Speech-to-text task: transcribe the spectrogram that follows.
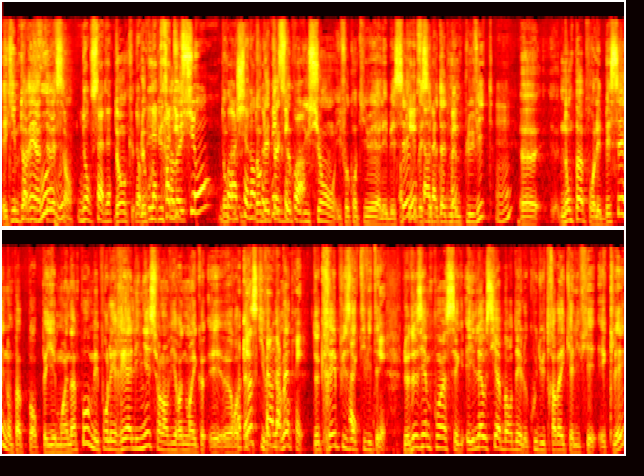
et qui me paraît intéressant. donc, ça, donc, le coût la du traduction donc, donc les taxes de production, il faut continuer à les baisser, les baisser peut-être même plus vite. Mmh. Euh, non pas pour les baisser, non pas pour payer moins d'impôts, mais pour les réaligner sur l'environnement européen, ce qui va permettre de créer plus d'activités. Le deuxième point, c'est, et il a aussi abordé le coût du travail qualifié est clé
